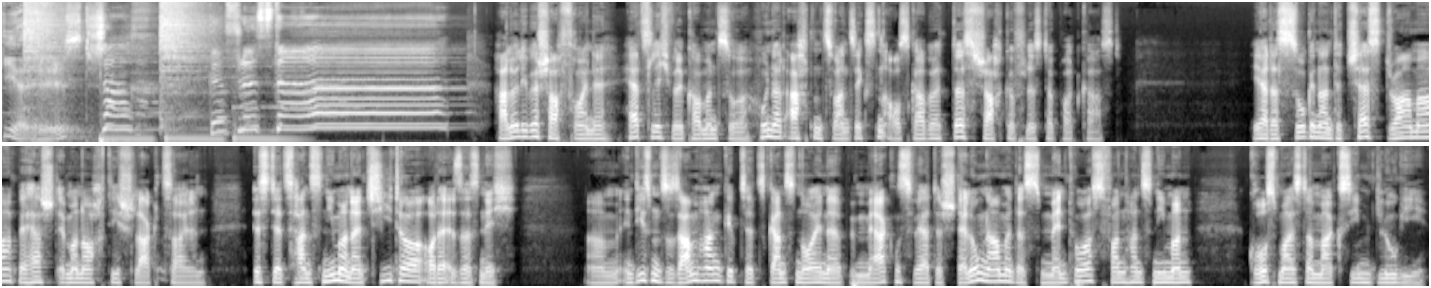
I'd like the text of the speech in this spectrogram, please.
Hier ist Schachgeflüster. Hallo liebe Schachfreunde, herzlich willkommen zur 128. Ausgabe des Schachgeflüster Podcast. Ja, das sogenannte Chess-Drama beherrscht immer noch die Schlagzeilen. Ist jetzt Hans Niemann ein Cheater oder ist es nicht? Ähm, in diesem Zusammenhang gibt es jetzt ganz neu eine bemerkenswerte Stellungnahme des Mentors von Hans Niemann, Großmeister Maxim Dlugi.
